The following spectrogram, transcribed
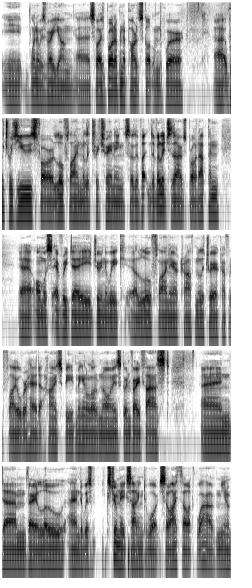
uh, when I was very young. Uh, so I was brought up in a part of Scotland where, uh, which was used for low-flying military training. So the the village that I was brought up in, uh, almost every day during the week, a low-flying aircraft, military aircraft, would fly overhead at high speed, making a lot of noise, going very fast and um, very low, and it was extremely exciting to watch. So I thought, wow, you know,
